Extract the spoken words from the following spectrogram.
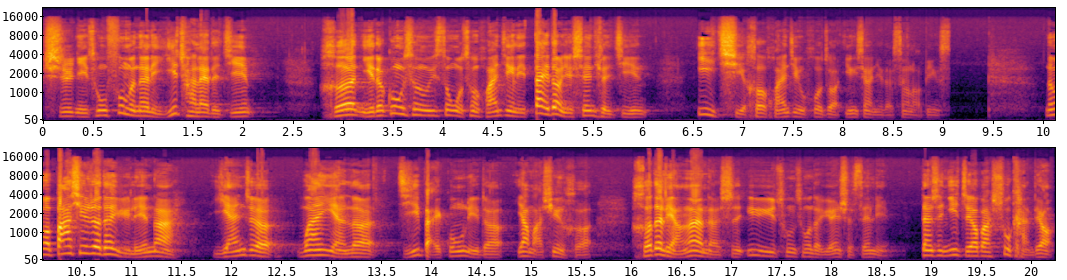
是你从父母那里遗传来的基因，和你的共生微生物从环境里带到你身体的基因，一起和环境互作，影响你的生老病死。那么，巴西热带雨林呢，沿着蜿蜒了几百公里的亚马逊河，河的两岸呢是郁郁葱葱的原始森林。但是，你只要把树砍掉，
